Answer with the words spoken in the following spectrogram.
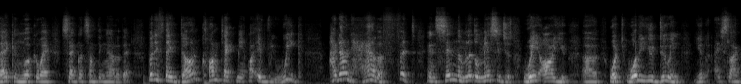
They can work away, say, I got something out of that. But if they don't contact me every week, I don't have a fit and send them little messages. Where are you? Uh, what What are you doing? You know, it's like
